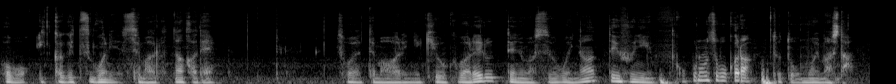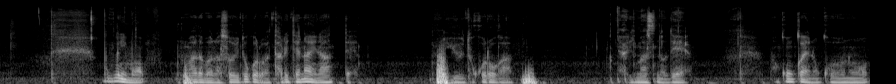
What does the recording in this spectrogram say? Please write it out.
ほぼ1ヶ月後に迫る中でそうやって周りに気を配れるっていうのはすごいなっていうふうに心の底からちょっと思いました。僕にもまだまだそういうところは足りてないなっていうところがありますので今回のこの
